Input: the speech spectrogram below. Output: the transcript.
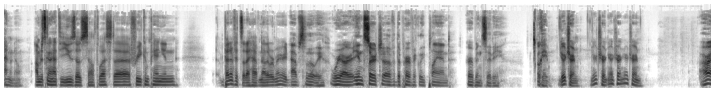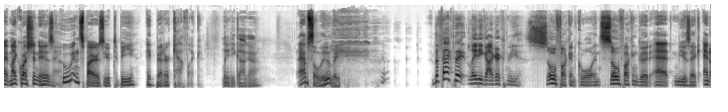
I don't know. I'm just gonna have to use those Southwest uh, free companion benefits that I have now that we're married. Absolutely. We are in search of the perfectly planned urban city. Okay, your turn. Your turn. Your turn. Your turn. All right. My question is Who inspires you to be a better Catholic? Lady Gaga. Absolutely. The fact that Lady Gaga can be so fucking cool and so fucking good at music and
